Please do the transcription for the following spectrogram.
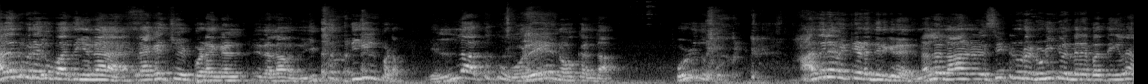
அதன் பிறகு பார்த்தீங்கன்னா நகைச்சுவை படங்கள் இதெல்லாம் வந்து இப்போ தீல் படம். எல்லாத்துக்கும் ஒரே நோக்கம்தான் பொழுதுபோக்கு. அதுல வெற்றி அடைஞ்சிருக்கிறாரு நல்ல நான் சீட்டினுடைய நுனிக்கு வந்தேன் பாத்தீங்களா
